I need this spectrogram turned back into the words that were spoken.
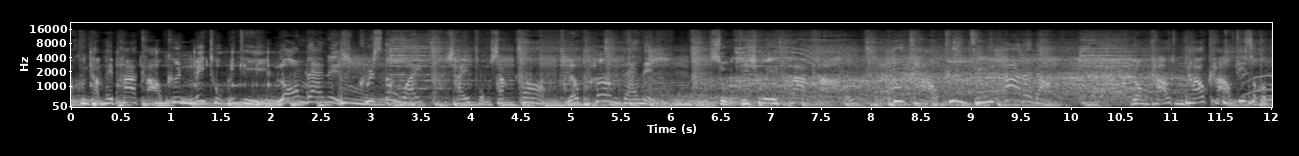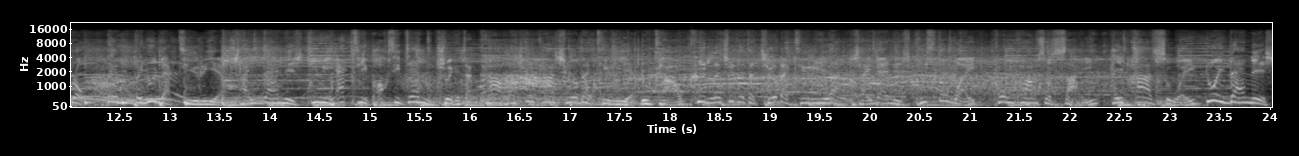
ราะคุณทำให้ผ้าขาวขึ้นไม่ถูกวิธี ลอง Vanish Crystal White ใช้ผงซักฟอกแล้วเพิ่ม Vanish สูตรที่ช่วยให้ผ้าขาว ดูขาวขึ้นถึง 5 ระดับ รองเท้าถุงเท้าขาวที่สกปรก เต็มไปด้วยแบคทีเรีย ใช้ Vanish ที่มี Active Oxygen ช่วยขจัดคราบและช่วยฆ่าเชื้อแบคทีเรีย ดูขาวขึ้นและช่วยขจัดเชื้อแบคทีเรีย ใช้ Vanish Crystal White คงความสดใส ให้ผ้าสวยด้วย Vanish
